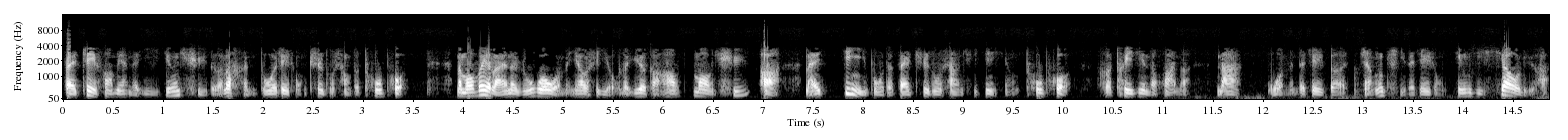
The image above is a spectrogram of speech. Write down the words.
在这方面呢，已经取得了很多这种制度上的突破。那么未来呢，如果我们要是有了粤港澳自贸区啊，来进一步的在制度上去进行突破和推进的话呢，那我们的这个整体的这种经济效率啊。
